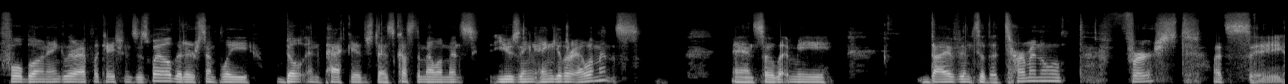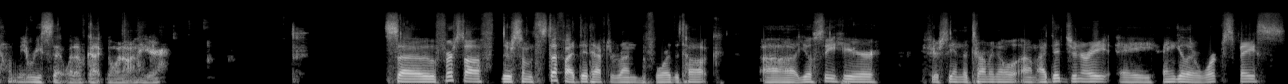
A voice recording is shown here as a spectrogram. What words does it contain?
full-blown Angular applications as well that are simply built and packaged as custom elements using Angular elements. And so let me dive into the terminal first. Let's see. Let me reset what I've got going on here. So first off, there's some stuff I did have to run before the talk. Uh, you'll see here, if you're seeing the terminal, um, I did generate a Angular workspace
